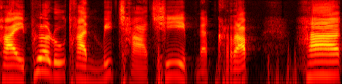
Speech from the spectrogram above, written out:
ภัยเพื่อรู้ทันมิจฉาชีพนะครับ หาก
